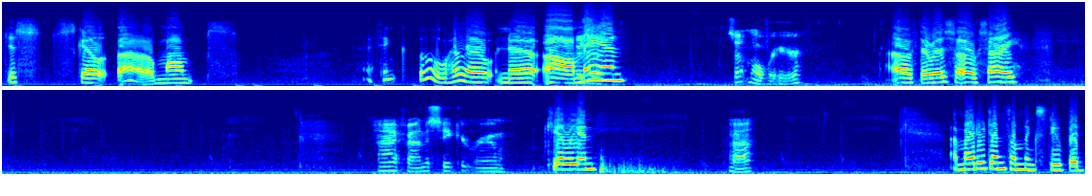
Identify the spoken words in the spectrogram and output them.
Just skele uh mobs. I think. Oh, hello. No. Oh There's man. Something over here. Oh, if there was. Oh, sorry. I found a secret room. Killian. Huh? I might have done something stupid.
